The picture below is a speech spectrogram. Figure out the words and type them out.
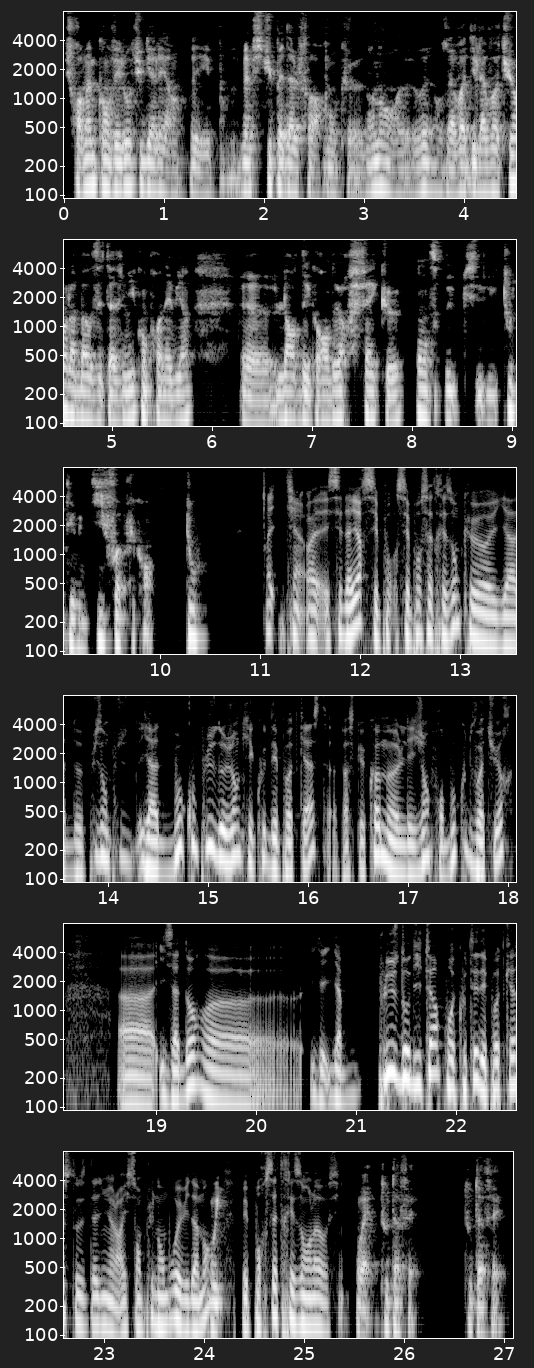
je crois même qu'en vélo tu galères, hein, et même si tu pédales fort. Donc euh, non non, euh, ouais, la, vo- la voiture là-bas aux États-Unis, comprenez bien, euh, l'ordre des grandeurs fait que on- tout est dix fois plus grand. Tout. Ouais, Tiens, ouais, et c'est d'ailleurs c'est pour c'est pour cette raison qu'il y a de plus en plus il y a beaucoup plus de gens qui écoutent des podcasts parce que comme euh, les gens font beaucoup de voitures, euh, ils adorent. euh, Il y, a- il y a plus d'auditeurs pour écouter des podcasts aux États-Unis. Alors ils sont plus nombreux évidemment, Oui. mais pour cette raison-là aussi. Ouais, tout à fait, tout à fait.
